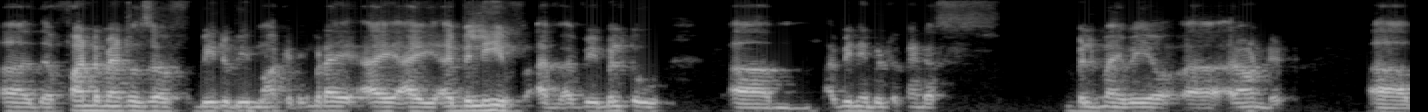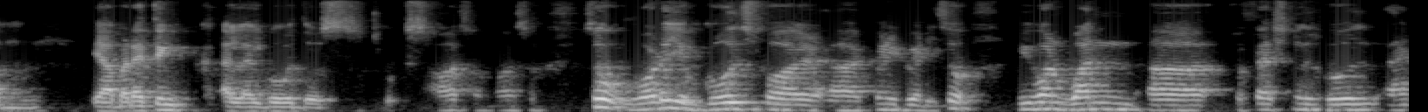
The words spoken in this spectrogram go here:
uh, the fundamentals of b2b marketing but i i, I- I believe I've, I've been able to um, i've been able to kind of build my way uh, around it. Um, yeah but i think I'll, I'll go with those books Awesome, awesome. So, what are your goals for uh, 2020? So, we want one uh, professional goal, and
